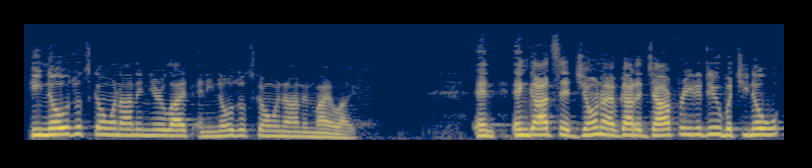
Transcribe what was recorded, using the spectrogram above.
He knows what's going on in your life, and He knows what's going on in my life. And, and God said, Jonah, I've got a job for you to do. But you know,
